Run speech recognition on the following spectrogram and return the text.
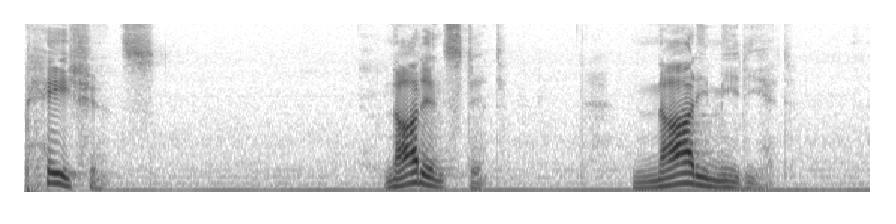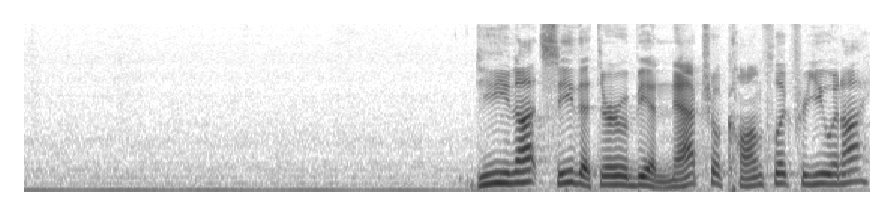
patience? Not instant, not immediate Do you not see that there would be a natural conflict for you and I?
